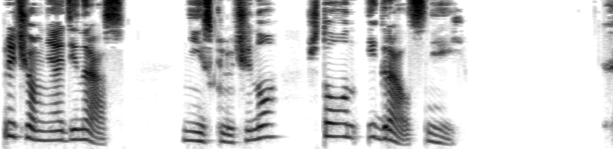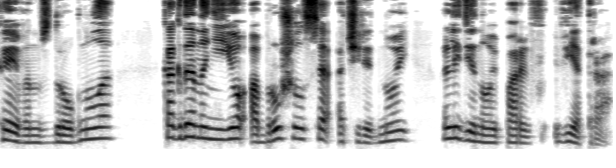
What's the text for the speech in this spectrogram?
причем не один раз, не исключено, что он играл с ней. Хейвен вздрогнула, когда на нее обрушился очередной ледяной порыв ветра.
